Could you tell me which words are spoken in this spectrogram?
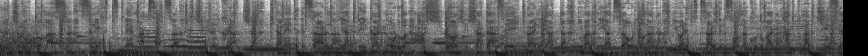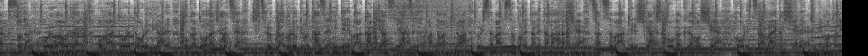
俺ジョイント回すな。スニフつくねマクサツは唇にクラッチは汚ねえ手で触るな。役で行かれた。俺は発老人シャッター。精一杯にやった。未だに奴は俺の中。言われ尽くされてる。そんな言葉が核となる。人生はクソだ。俺は俺だがお前と俺で俺になれ。他と同じはずや。実力は努力の数見てればわかるやつやつ。または昨日は売りさばき損ねたネタの話。札束開けるしかし高額が欲しい。法律は前かし首元に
